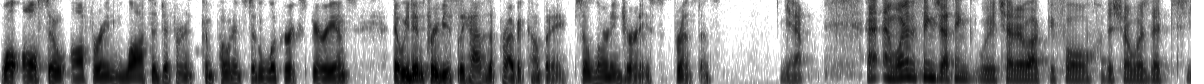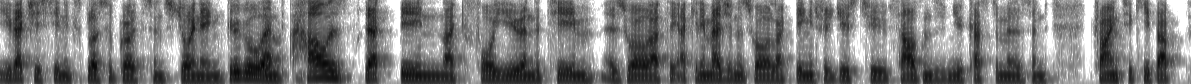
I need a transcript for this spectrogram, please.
while also offering lots of different components to the Looker experience that we didn't previously have as a private company. So learning journeys, for instance. Yeah. And one of the things I think we chatted about before the show was that you've actually seen explosive growth since joining Google. And how has that been like for you and the team as well? I think I can imagine as well, like being introduced to thousands of new customers and trying to keep up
